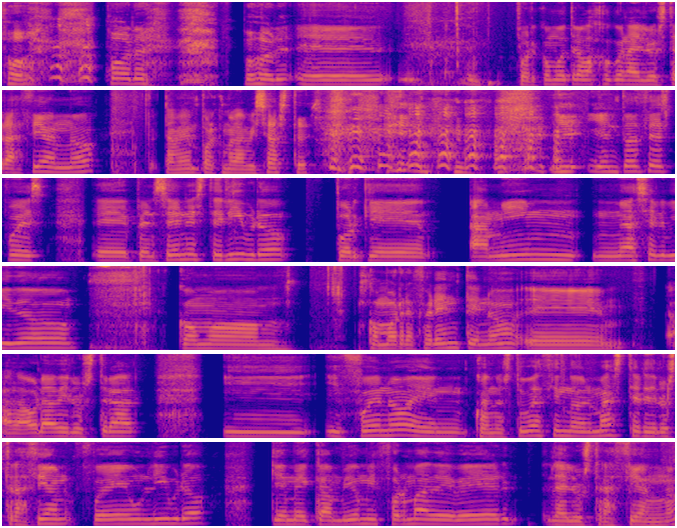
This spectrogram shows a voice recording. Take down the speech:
por, por, por, eh, por cómo trabajo con la ilustración, ¿no? También porque me lo avisaste. y, y entonces, pues, eh, pensé en este libro porque a mí me ha servido como como referente, ¿no? Eh, a la hora de ilustrar. Y, y fue, ¿no? En, cuando estuve haciendo el máster de ilustración, fue un libro que me cambió mi forma de ver la ilustración, ¿no?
